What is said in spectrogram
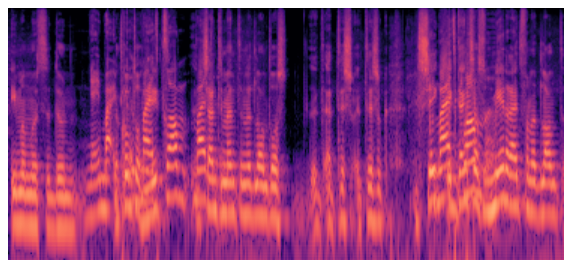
Iemand moest het doen. Nee, maar het, komt toch maar niet? het kwam... Maar het het- sentiment in het land was... Het, het is, het is ook... Zeker, ik denk zelfs de meerderheid van het land...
